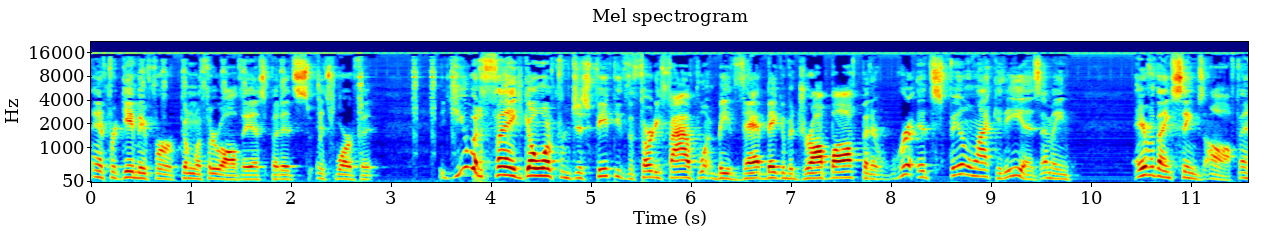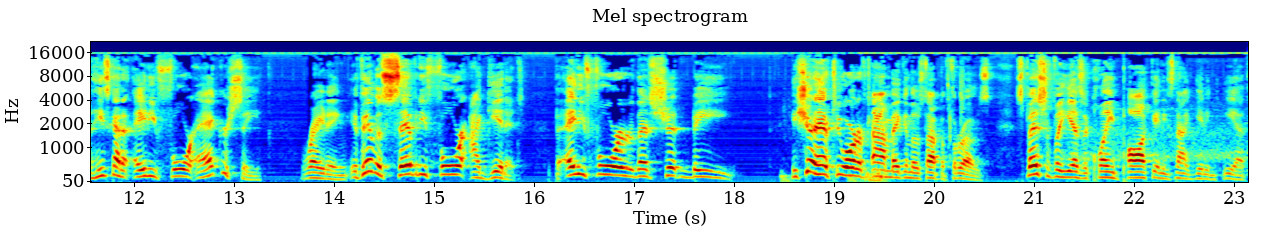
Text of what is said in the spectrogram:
and forgive me for going through all this, but it's it's worth it. You would think going from just fifty to thirty five wouldn't be that big of a drop off, but it re- it's feeling like it is. I mean everything seems off, and he's got an eighty four accuracy rating. If it was seventy four, I get it, but eighty four that shouldn't be. He shouldn't have too hard of time making those type of throws, especially if he has a clean pocket and he's not getting hit.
